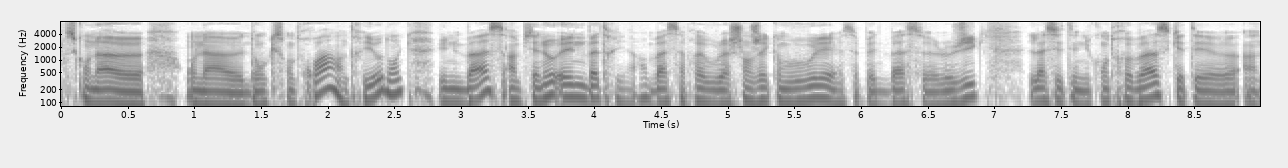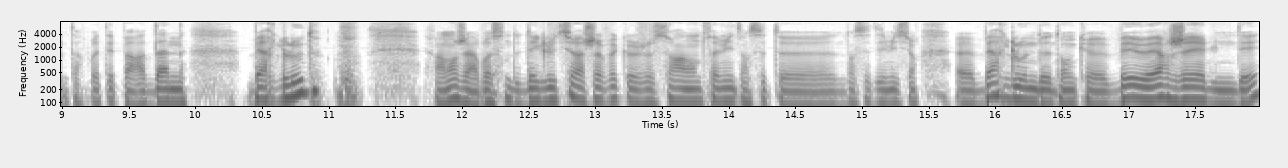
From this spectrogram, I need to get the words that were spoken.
Parce qu'on a, euh, on a euh, donc ils sont trois, un trio donc, une basse, un piano et une batterie. Alors basse après vous la changez comme vous voulez, ça peut être basse euh, logique. Là c'était une contrebasse qui était euh, interprétée par Dan Berglund. Vraiment j'ai l'impression de déglutir à chaque fois que je sors un nom de famille dans cette dans cette émission. Berglund donc B E R G L U N D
